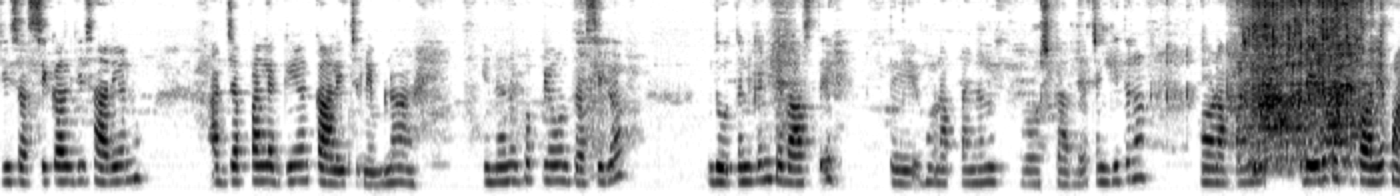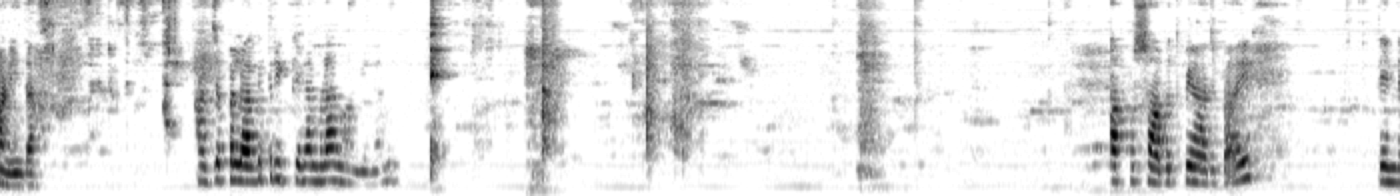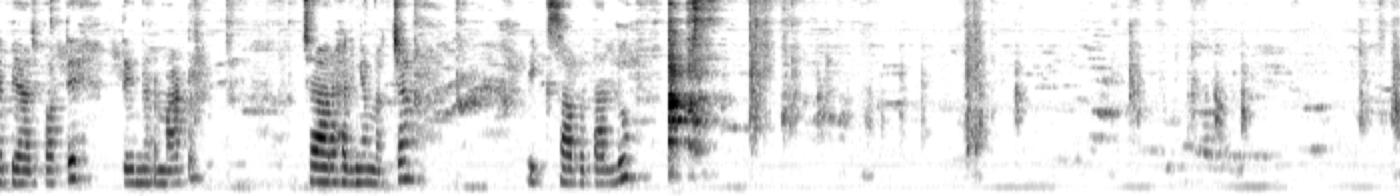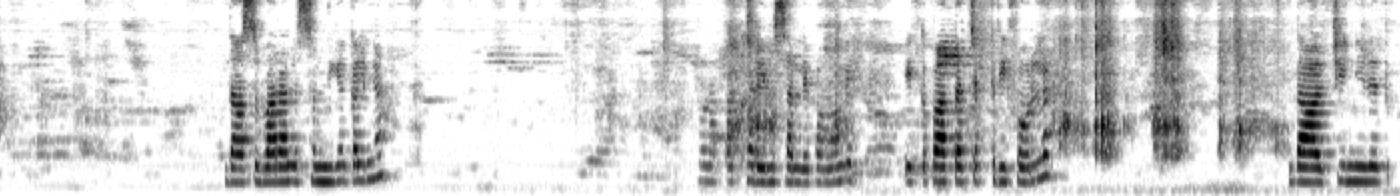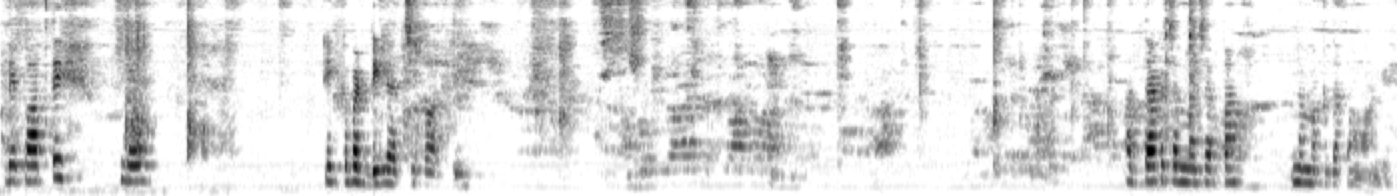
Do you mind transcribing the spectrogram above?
ਜੀ, ਸਤਿ ਸ਼੍ਰੀ ਅਕਾਲ ਜੀ ਸਾਰਿਆਂ ਨੂੰ। ਅੱਜ ਆਪਾਂ ਲੱਗੇ ਆ ਕਾਲੇ ਚਨੇ ਬਣਾਉਣ। ਇਹਨਾਂ ਨੂੰ ਆਪਾਂ ਭਿਉਂਤਾ ਸੀਗਾ ਦੋ ਤਿੰਨ ਘੰਟੇ ਵਾਸਤੇ ਤੇ ਹੁਣ ਆਪਾਂ ਇਹਨਾਂ ਨੂੰ ਵਾਸ਼ ਕਰ ਲਿਆ ਚੰਗੀ ਤਰ੍ਹਾਂ। ਹੁਣ ਆਪਾਂ ਇਹਨੂੰ ਡੇਢ ਕੱਪ ਪਾ ਲਿਆ ਪਾਣੀ ਦਾ। ਅੱਜ ਆਪਾਂ ਅਲੱਗ ਤਰੀਕੇ ਨਾਲ ਬਣਾਵਾਂਗੇ ਇਹਨਾਂ ਨੂੰ। ਆਪਾਂ ਸਾਬਤ ਪਿਆਜ਼ ਪਾਏ, ਤਿੰਨ ਪਿਆਜ਼ ਪਾਤੇ। ਤਿੰਨ ਟਮਾਟਰ ਚਾਰ ਹਰੀਆਂ ਮਿਰਚਾਂ, ਇੱਕ ਸਾਬਤ ਆਲੂ। ਦਸ 12 ਲਸਣ ਦੀਆਂ ਕਲੀਆਂ। ਹੁਣ ਆਪਾਂ ਖੜੇ ਮਸਾਲੇ ਪਾਵਾਂਗੇ। ਇੱਕ ਪਾਤਾ ਚੱਕਰੀ ਫੁੱਲ। ਦਾਲਚੀਨੀ ਦੇ ਟੁਕੜੇ ਪਾਤੇ। ਦੋ ਇੱਕ ਵੱਡੀ ਇਲਾਚੀ ਪਾਤੀ। ਅੱਧਾ ਕੁ ਚਮਚ ਆਪਾਂ ਨਮਕ ਦਾ ਪਾਵਾਂਗੇ।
